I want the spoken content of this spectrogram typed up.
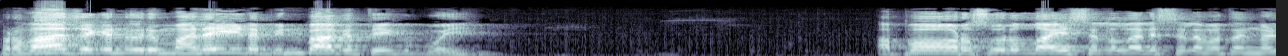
പ്രവാചകൻ ഒരു മലയുടെ പിൻഭാഗത്തേക്ക് പോയി. അപ്പോ സ്വല്ലല്ലാഹി അലൈഹി വസല്ലമ തങ്ങൾ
